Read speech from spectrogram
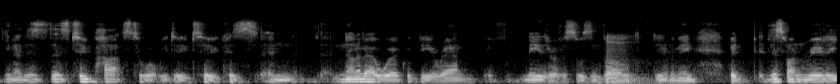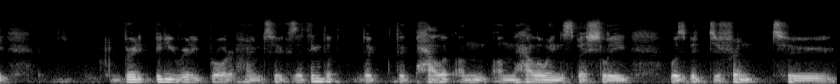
you know, there's there's two parts to what we do too, because and none of our work would be around if neither of us was involved. Mm. You know what I mean? But this one really, Biddy really brought it home too, because I think that the the palette on on Halloween especially was a bit different to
